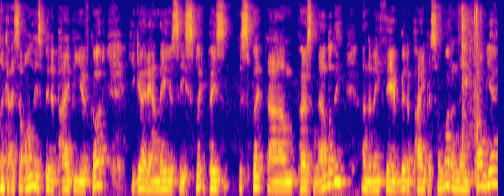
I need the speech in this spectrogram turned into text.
Okay, so on this bit of paper you've got, you go down there, you'll see split piece, split um, personality underneath there, a bit of paper. So what I need from you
